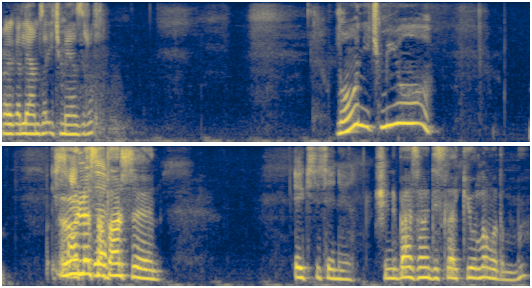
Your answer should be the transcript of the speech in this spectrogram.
Ali Hamza içmeye hazır ol. Lan içmiyor. Öyle satarsın. Eksi seni. Şimdi ben sana dislike yollamadım mı?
